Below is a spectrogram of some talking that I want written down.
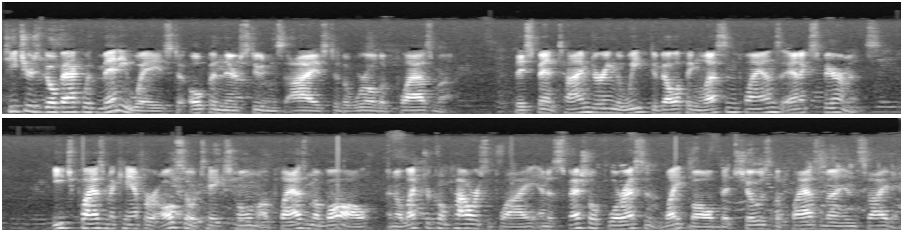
Teachers go back with many ways to open their students' eyes to the world of plasma. They spent time during the week developing lesson plans and experiments. Each plasma camper also takes home a plasma ball, an electrical power supply, and a special fluorescent light bulb that shows the plasma inside it.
